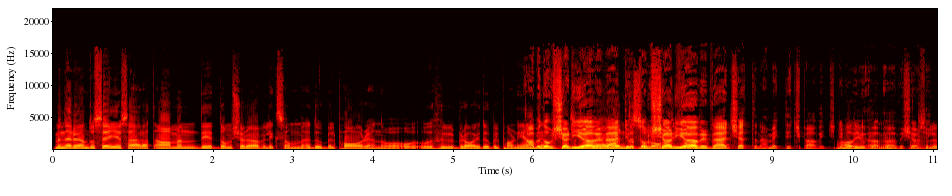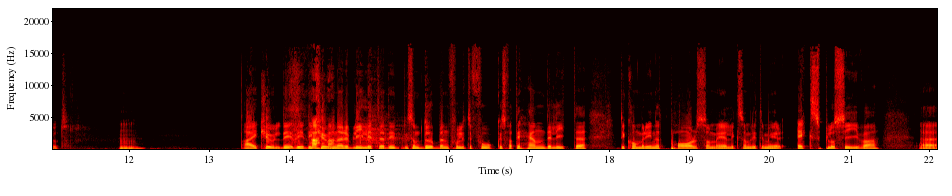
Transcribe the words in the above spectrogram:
men när du ändå säger så här att ja men det, de kör över liksom dubbelparen och, och, och hur bra är dubbelparen egentligen? Ja men de körde ju över, värld, de, de körde ju över världsettorna, Mektic Pavic. Det ja, var det ju överkörning. Absolut. Mm. Nej, kul. Det, det, det, är kul när det blir lite, det är liksom dubben får lite fokus för att det händer lite. Det kommer in ett par som är liksom lite mer explosiva. Eh,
